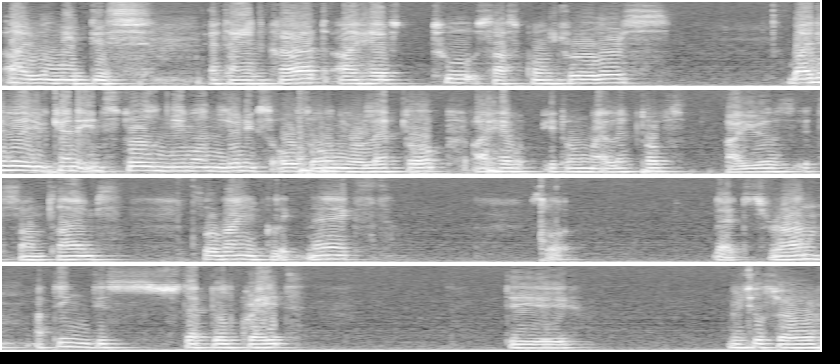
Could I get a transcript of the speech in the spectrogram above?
I will need this Ethernet card. I have two SAS controllers. By the way you can install NIM on Linux also on your laptop. I have it on my laptop. I use it sometimes. So then you click next so let's run. I think this step will create the virtual server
